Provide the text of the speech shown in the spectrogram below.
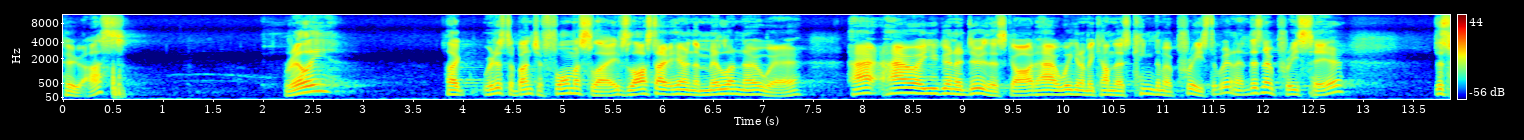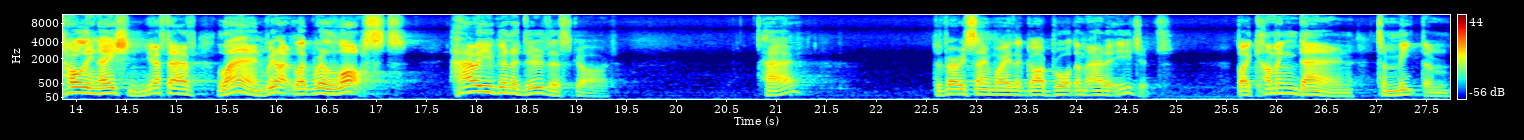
Who, us? Really? Like, we're just a bunch of former slaves lost out here in the middle of nowhere. How, how are you going to do this, God? How are we going to become this kingdom of priests? There's no priests here. This holy nation, you have to have land. We're not, like, we're lost. How are you going to do this, God? How? The very same way that God brought them out of Egypt by coming down to meet them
